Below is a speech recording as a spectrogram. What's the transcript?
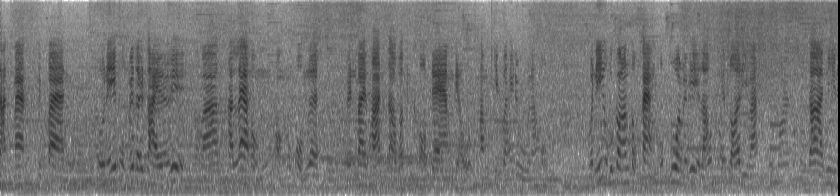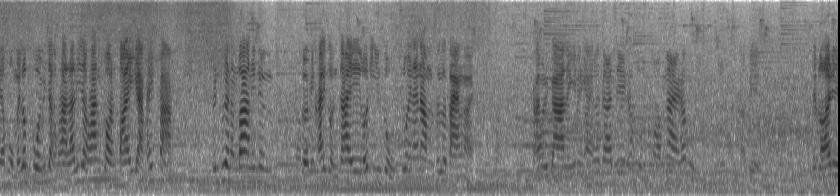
จัดแม็ก18 ตัวนี้ผมไม่เคยใส่เลยพี่ มาคันแรกของของของผมเลย เป็นใบพัดแต่ว่าเป็นขอบแดง เดี๋ยวทำคลิปไว้ให้ดูนะผม วันนี้อุปกรณ์ตกแต่งครบถ้วนไหมพี่ แล้วเรียบร้อยดีไหม ผมว่าครับผมได้พี่เดี๋ยวผมไม่รบกวนพี่จักรพันธ์แล้วพี่จักรพันธ์ก่อนไปอยากให้ฝากเพื่อนๆทางบ้านนิดนึงเผื่อมีใครสนใจรถอีซูช่วยแนะนำซื้อกระแตงหน่อย การบริการอะไรอย่างนี้เป็นไงบริการดีครับผมออกง่ายครับผมครับพี่เรียบร้อยดี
